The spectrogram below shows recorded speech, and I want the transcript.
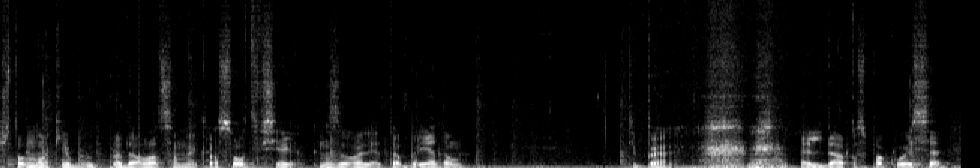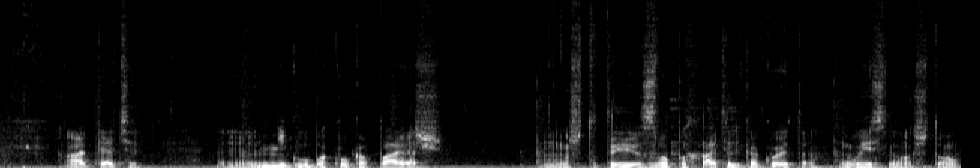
что Nokia будет продаваться Microsoft. Все называли это бредом. Типа, Эльдар, успокойся. Опять э, не глубоко копаешь что ты злопыхатель какой-то. Выяснилось, что,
